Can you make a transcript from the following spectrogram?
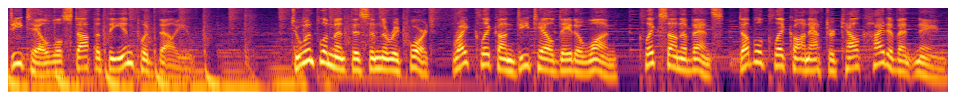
detail will stop at the input value. To implement this in the report, right-click on Detail Data 1, clicks on Events, double-click on After Calc Height Event Name.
